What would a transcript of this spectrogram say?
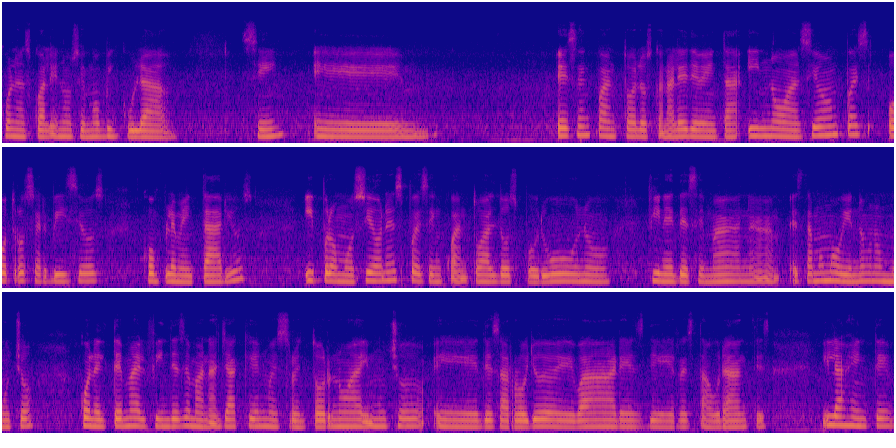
con las cuales nos hemos vinculado. ¿sí? Eh, es en cuanto a los canales de venta. Innovación, pues otros servicios complementarios y promociones, pues en cuanto al 2x1, fines de semana. Estamos moviéndonos mucho con el tema del fin de semana, ya que en nuestro entorno hay mucho eh, desarrollo de bares, de restaurantes y la gente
